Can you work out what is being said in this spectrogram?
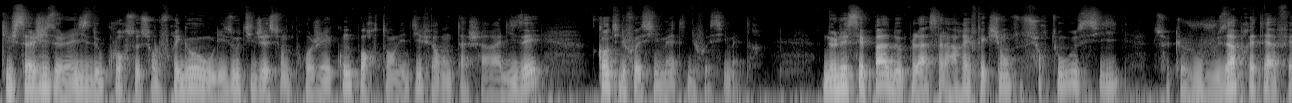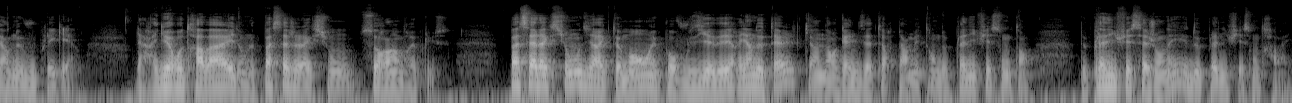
Qu'il s'agisse de la liste de courses sur le frigo ou les outils de gestion de projet comportant les différentes tâches à réaliser, quand il faut s'y mettre, il faut s'y mettre. Ne laissez pas de place à la réflexion, surtout si ce que vous vous apprêtez à faire ne vous plaît guère. La rigueur au travail, dans le passage à l'action, sera un vrai plus. Passez à l'action directement et pour vous y aider, rien de tel qu'un organisateur permettant de planifier son temps, de planifier sa journée et de planifier son travail.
